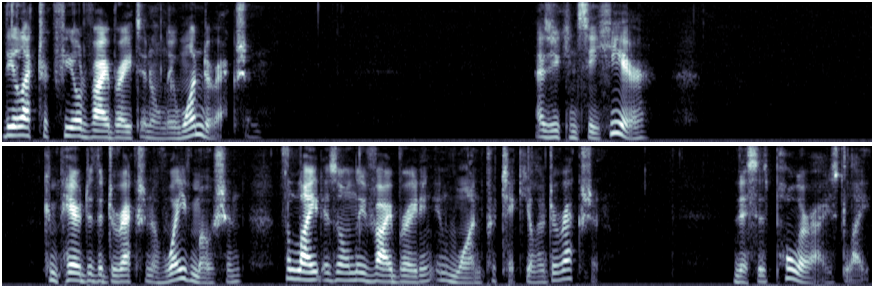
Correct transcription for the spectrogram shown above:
the electric field vibrates in only one direction. As you can see here, compared to the direction of wave motion, the light is only vibrating in one particular direction. This is polarized light.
